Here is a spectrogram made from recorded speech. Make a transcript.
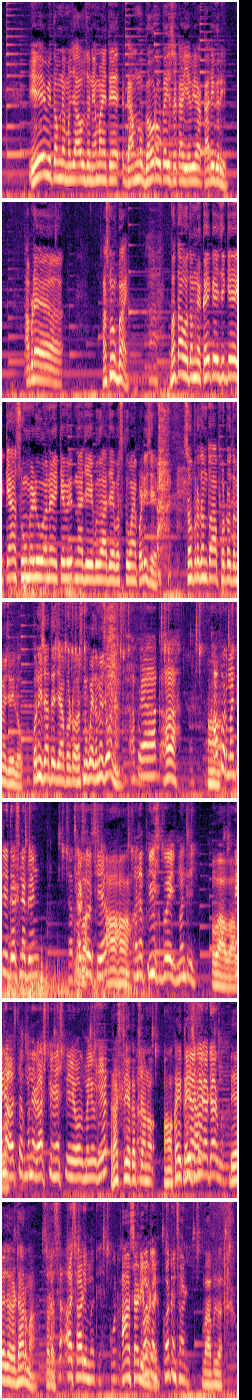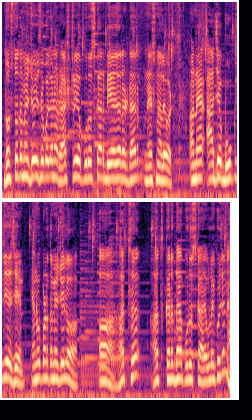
એવી તમને મજા આવશે ને એમાંય તે ગામનું ગૌરવ કહી શકાય એવી આ કારીગરી. આપણે હસમુખભાઈ બતાવો તમને કઈ કઈ જગ્યાએ ક્યાં શું મળ્યું અને કેવી રીતના જે એ બધું આ જે વસ્તુ અહીં પડી છે? સૌપ્રથમ તો આ ફોટો તમે જોઈ લો. કોની સાથે છે આ ફોટો? હસમુખભાઈ તમે જુઓ ને. આપણે હા. કાપડ મંત્રી દર્શનાબેન છે. હા હા. અને પિયુષ ગોયલ મંત્રી. વાહ વાહ એના હસ્તક મને રાષ્ટ્રીય નેશનલ એવોર્ડ મળ્યો છે. રાષ્ટ્રીય કક્ષાનો કઈ કઈ સાલ અઢારમાં. બે હજાર અઢારમાં. સરસ. આ સાડી માટે. આ સાડી માટે? કોટન સાડી. વાહ વાહ દોસ્તો તમે જોઈ શકો છો અને રાષ્ટ્રીય પુરસ્કાર બે હજાર અઢાર નેશનલ એવોર્ડ. અને આ જે બુક જે છે એનું પણ તમે જોઈ લો. હથ હથકરધા પુરસ્કાર એવું લખ્યું છે ને?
